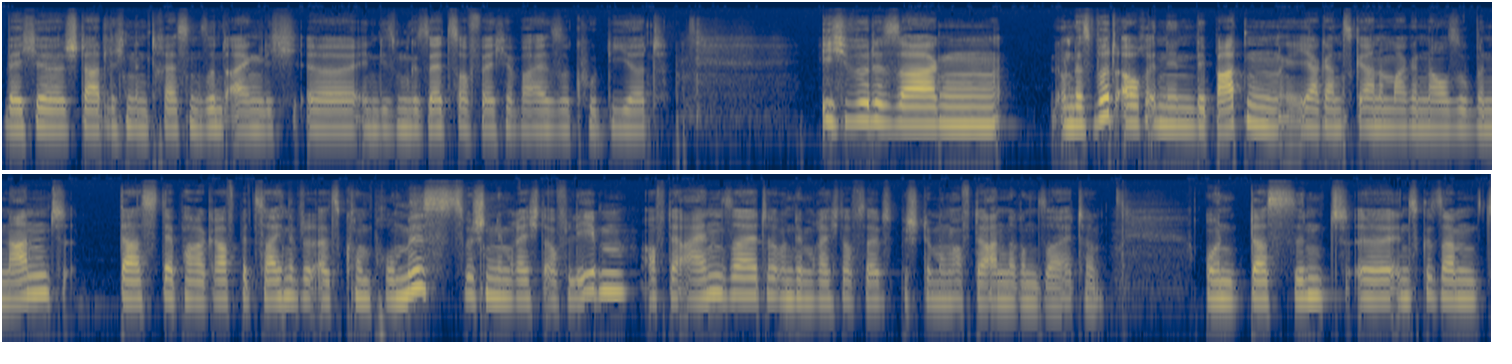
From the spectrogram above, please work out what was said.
welche staatlichen Interessen sind eigentlich äh, in diesem Gesetz auf welche Weise kodiert. Ich würde sagen, und das wird auch in den Debatten ja ganz gerne mal genauso benannt, dass der Paragraph bezeichnet wird als Kompromiss zwischen dem Recht auf Leben auf der einen Seite und dem Recht auf Selbstbestimmung auf der anderen Seite. Und das sind äh, insgesamt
